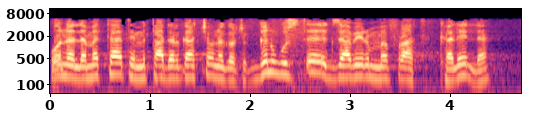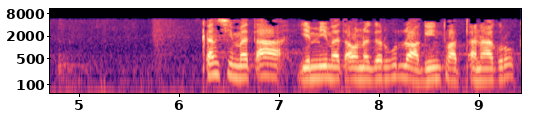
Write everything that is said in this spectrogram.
ሆነ ለመታየት የምታደርጋቸው ነገሮች ግን ውስጥ እግዚአብሔርን መፍራት ከሌለ ቀን ሲመጣ የሚመጣው ነገር ሁሉ አግኝቶ አጠናግሮክ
